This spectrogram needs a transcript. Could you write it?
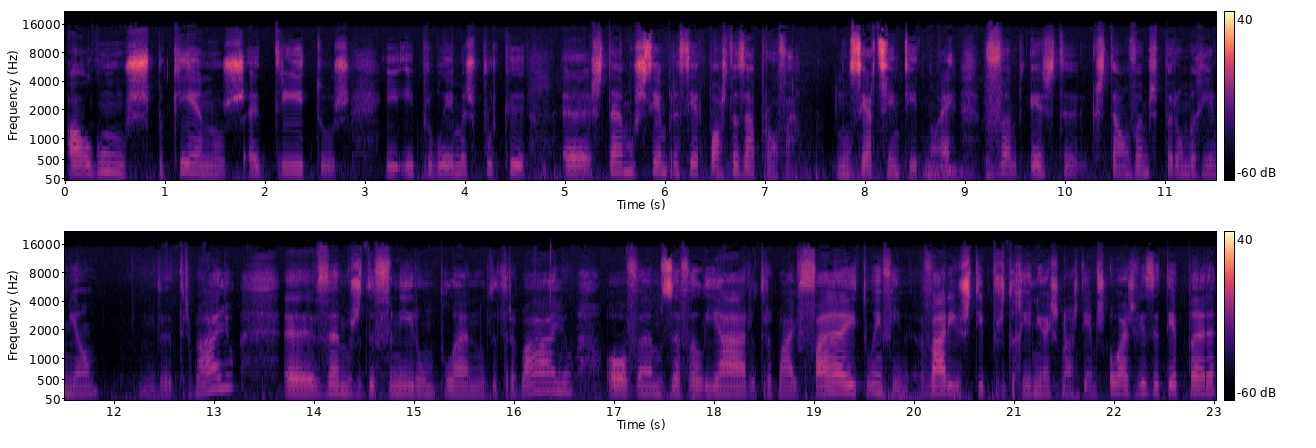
alguns pequenos atritos e, e problemas porque uh, estamos sempre a ser postas à prova, num certo sentido, não é? Uhum. Vamos, esta questão, vamos para uma reunião de trabalho, uh, vamos definir um plano de trabalho ou vamos avaliar o trabalho feito, enfim, vários tipos de reuniões que nós temos, ou às vezes até para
